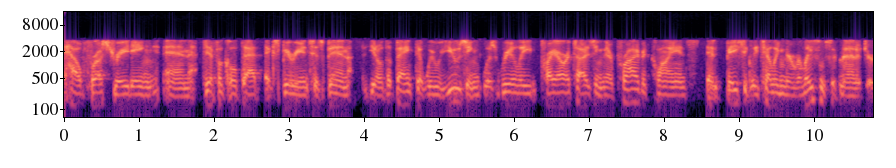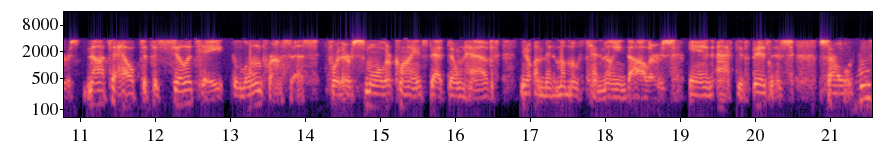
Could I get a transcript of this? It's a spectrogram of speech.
how frustrating and difficult that experience has been. You know, the bank that we were using was really prioritizing their private clients and basically telling their relationship managers not to help to facilitate the loan process for their smaller clients that don't have, you know, a minimum of $10 million in active business. So we'll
